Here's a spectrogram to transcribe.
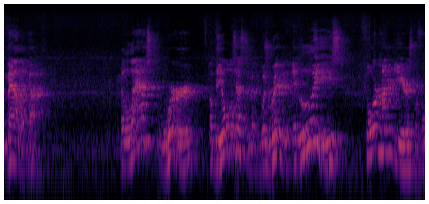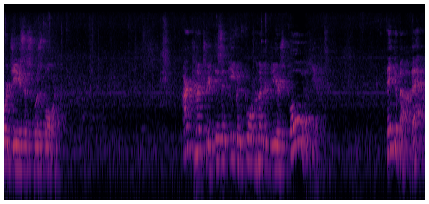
Malachi. The last word of the Old Testament was written at least 400 years before Jesus was born. Our country isn't even 400 years old yet. Think about that.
